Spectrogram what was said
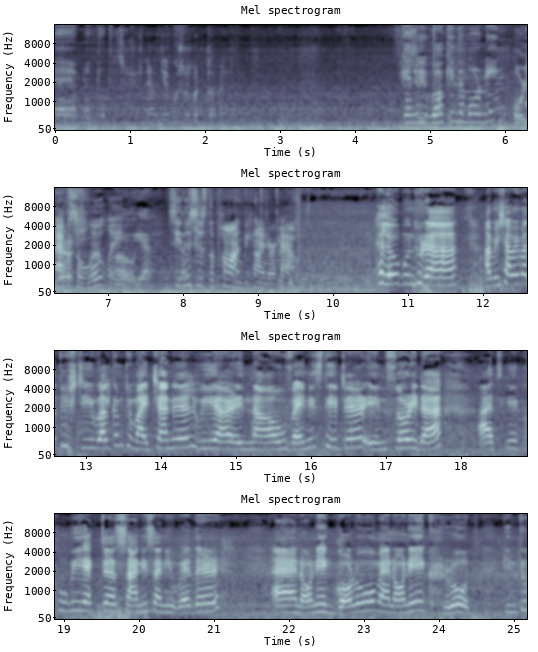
হ্যাঁ আমরা তাতে আমি যে গোসল করতে হবে। Can we walk in the morning? oh yes. Absolutely. Oh yeah. See, this is the pond behind our house. Hello বন্ধুরা আমি Shamima Tushti welcome to my channel we are in now Venice theatre in Florida আজকে খুবই একটা সানি সানি ওয়েদার অ্যান্ড অনেক গরম অ্যান্ড অনেক রোদ কিন্তু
